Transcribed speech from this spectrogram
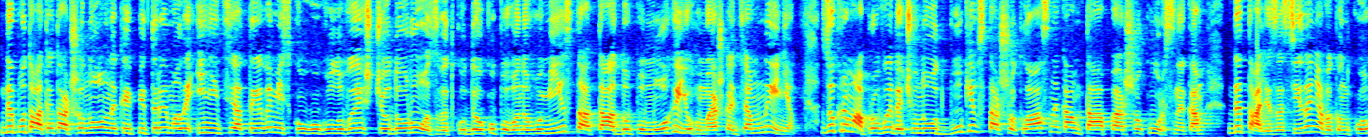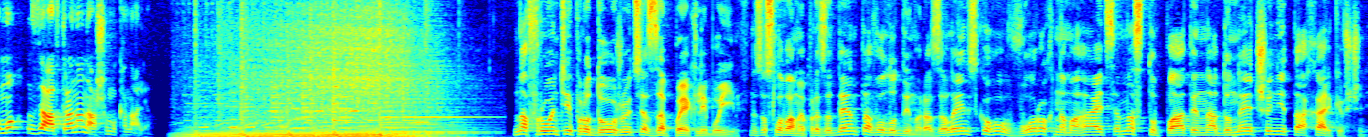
Депутати та чиновники підтримали ініціативи міського голови щодо розвитку деокупованого міста та допомоги його мешканцям нині. Зокрема, про видачу ноутбуків старшокласникам та першокурсникам. Деталі засідання виконкому завтра на нашому каналі. На фронті продовжуються запеклі бої. За словами президента Володимира Зеленського, ворог намагається наступати на Донеччині та Харківщині,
